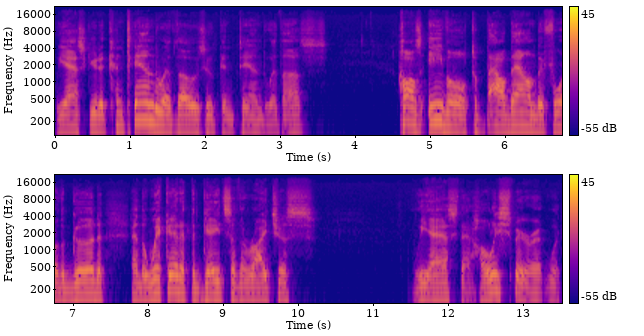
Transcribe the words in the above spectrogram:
We ask you to contend with those who contend with us. Cause evil to bow down before the good and the wicked at the gates of the righteous. We ask that Holy Spirit would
